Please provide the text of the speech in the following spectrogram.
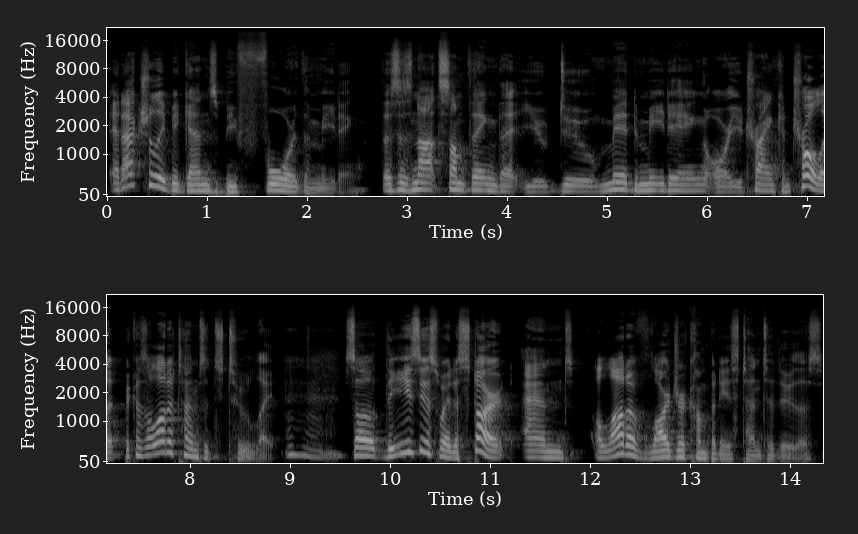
it actually begins before the meeting. This is not something that you do mid meeting or you try and control it because a lot of times it's too late. Mm-hmm. So, the easiest way to start, and a lot of larger companies tend to do this,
